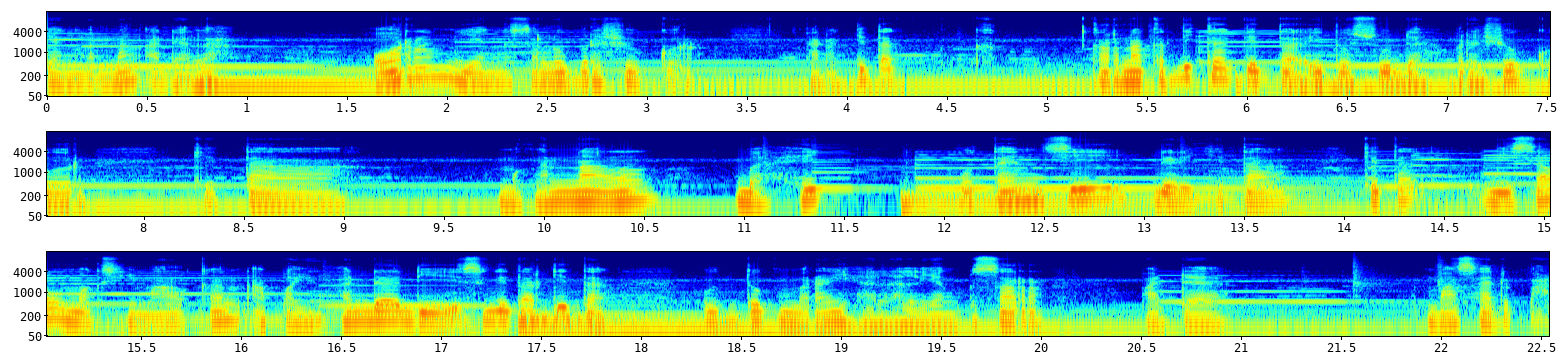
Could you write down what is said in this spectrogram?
yang menang adalah orang yang selalu bersyukur. Karena kita karena ketika kita itu sudah bersyukur, kita mengenal baik potensi diri kita, kita bisa memaksimalkan apa yang ada di sekitar kita untuk meraih hal-hal yang besar pada masa depan.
